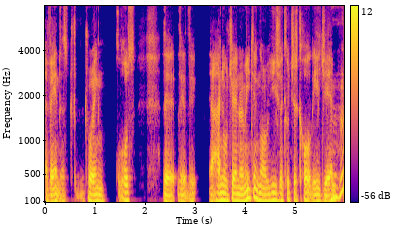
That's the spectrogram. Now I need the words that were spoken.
event that's drawing close, the, the, the the annual general meeting, or we usually could just call it the AGM. Mm-hmm.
